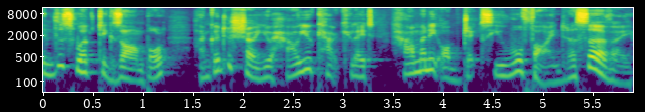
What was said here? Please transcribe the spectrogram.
In this worked example, I'm going to show you how you calculate how many objects you will find in a survey.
